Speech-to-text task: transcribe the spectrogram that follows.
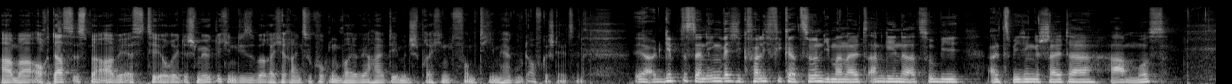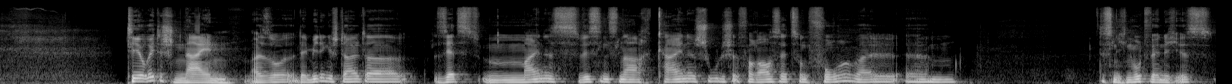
Aber auch das ist bei ABS theoretisch möglich, in diese Bereiche reinzugucken, weil wir halt dementsprechend vom Team her gut aufgestellt sind. Ja, gibt es denn irgendwelche Qualifikationen, die man als angehender Azubi als Mediengestalter haben muss? Theoretisch nein. Also der Mediengestalter setzt meines Wissens nach keine schulische Voraussetzung vor, weil ähm, das nicht notwendig ist.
